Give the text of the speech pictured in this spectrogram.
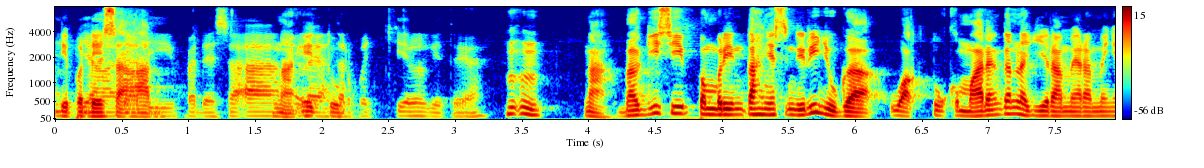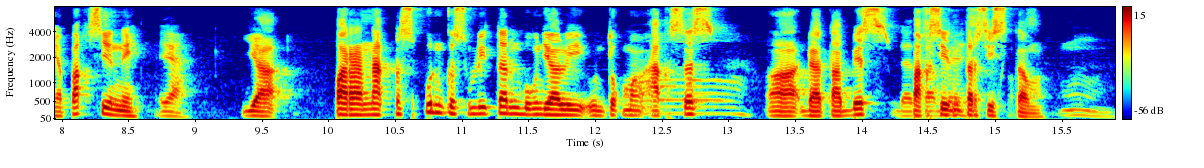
di yang pedesaan. ada di pedesaan, Nah, wilayah itu. terpencil gitu ya. Mm-mm. Nah, bagi si pemerintahnya sendiri juga waktu kemarin kan lagi rame-ramenya vaksin nih. Ya. Ya, para nakes pun kesulitan Bung Jali untuk mengakses Oh, uh, database, vaksin database. tersistem Hmm.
